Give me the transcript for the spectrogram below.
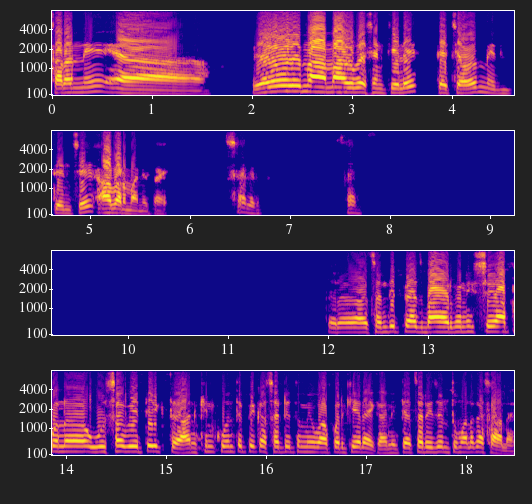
सरांनी वेळोवेळी मार्गदर्शन केले. त्याच्यावर मी त्यांचे आभार मानत आहे. चालेल. चालेल. तर संदीप प्याज बाय ऑर्गॅनिक्सचे आपण ऊसा व्यतिरिक्त आणखीन कोणत्या पिकासाठी तुम्ही वापर केलाय का? आणि त्याचा रिझल्ट तुम्हाला कसा आलाय?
